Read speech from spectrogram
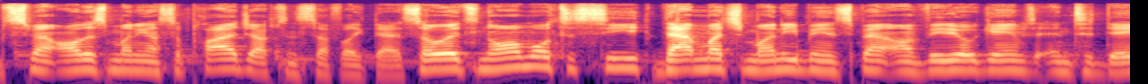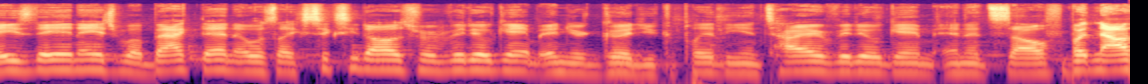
spent all this money on supply drops and stuff like that. So it's normal to see that much money being spent on video games in today's day and age. But back then, it was like $60 for a video game and you're good. You can play the entire video game in itself. But now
